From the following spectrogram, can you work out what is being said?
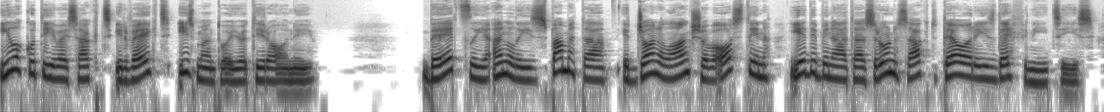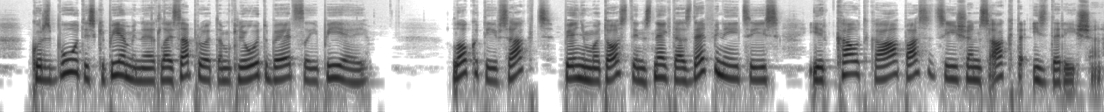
ilokutīvais akts ir veikts izmantojot ironiju. Bērslija analīzes pamatā ir Džona Lankšova Ostina iedibinātās runas aktu teorijas definīcijas, kuras būtiski pieminēt, lai saprotam kļūtu Bērslija pieeja. Lokutīvs akts, pieņemot Ostinas sniegtās definīcijas, ir kaut kā pasacīšanas akta izdarīšana.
